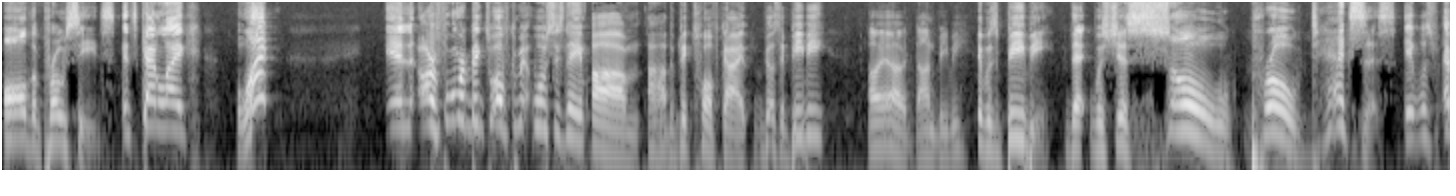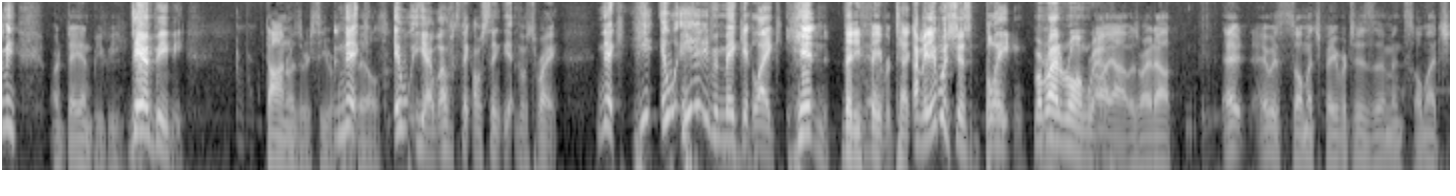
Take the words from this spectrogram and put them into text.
all the proceeds. It's kind of like what? And our former Big Twelve commit, what was his name? Um, uh, the Big Twelve guy was it Beebe? Oh, yeah, Don Beebe. It was Beebe that was just so pro Texas. It was, I mean, Or Dan Beebe. Dan Beebe. Don was a receiver for Nick, the Bills. it, yeah, I was thinking, I was thinking, yeah, that was right. Nick, he it, he didn't even make it like hidden that he favored Tech. I mean, it was just blatant. Am I right or wrong, Oh, yeah, it was right out. It, it was so much favoritism and so much.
